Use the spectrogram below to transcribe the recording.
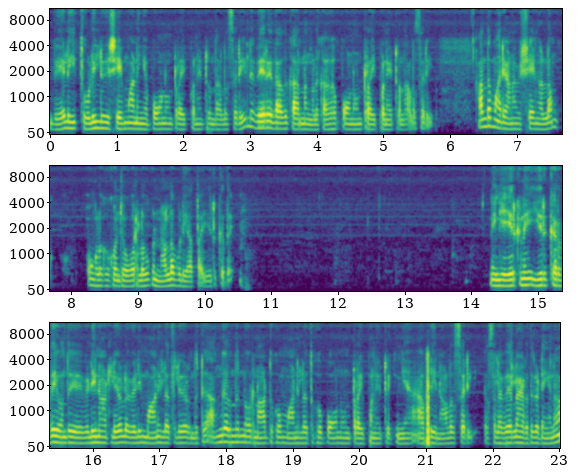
வேலை தொழில் விஷயமாக நீங்கள் போகணுன்னு ட்ரை பண்ணிகிட்டு இருந்தாலும் சரி இல்லை வேறு ஏதாவது காரணங்களுக்காக போகணுன்னு ட்ரை பண்ணிகிட்டு இருந்தாலும் சரி அந்த மாதிரியான விஷயங்கள்லாம் உங்களுக்கு கொஞ்சம் ஓரளவுக்கு நல்லபடியாக தான் இருக்குது. நீங்கள் ஏற்கனவே இருக்கிறதே வந்து வெளிநாட்டிலையோ இல்லை வெளி மாநிலத்திலையோ இருந்துட்டு அங்கேருந்து இன்னொரு நாட்டுக்கோ மாநிலத்துக்கோ போகணுன்னு ட்ரை பண்ணிகிட்ருக்கீங்க அப்படின்னாலும் சரி. சில பேர்லாம் எடுத்துக்கிட்டிங்கன்னா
